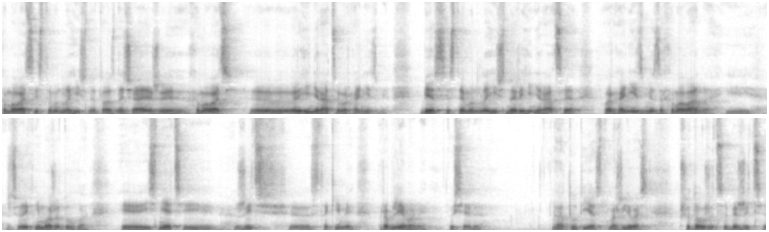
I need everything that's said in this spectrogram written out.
hamować system immunologiczny to oznacza, że hamować regenerację w organizmie. Bez systemu immunologicznego regeneracja w organizmie zahamowana i człowiek nie może długo istnieć i żyć z takimi problemami u siebie. A тут jest możliwość przedłużyć sobie życie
